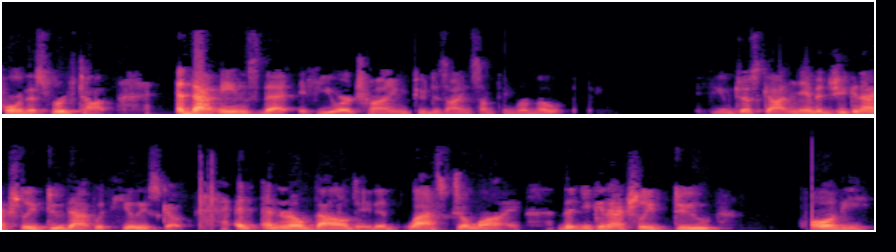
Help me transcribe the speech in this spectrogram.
for this rooftop. And that means that if you are trying to design something remotely, if you've just got an image, you can actually do that with Helioscope. And NREL validated last July that you can actually do quality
